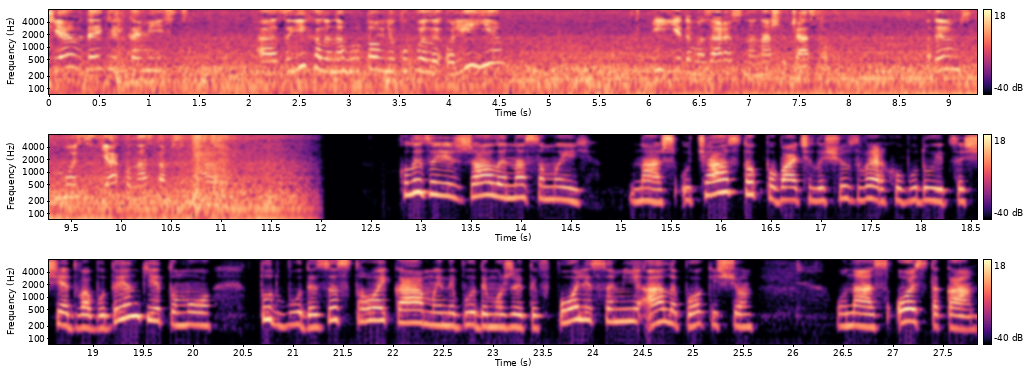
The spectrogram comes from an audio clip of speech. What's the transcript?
ще в декілька місць. Е, Заїхали на гуртовню, купили олії і їдемо зараз на наш участок. Подивимось, як у нас там справи. Коли заїжджали на самий наш участок, побачили, що зверху будується ще два будинки, тому тут буде застройка. Ми не будемо жити в полі самі, але поки що у нас ось така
